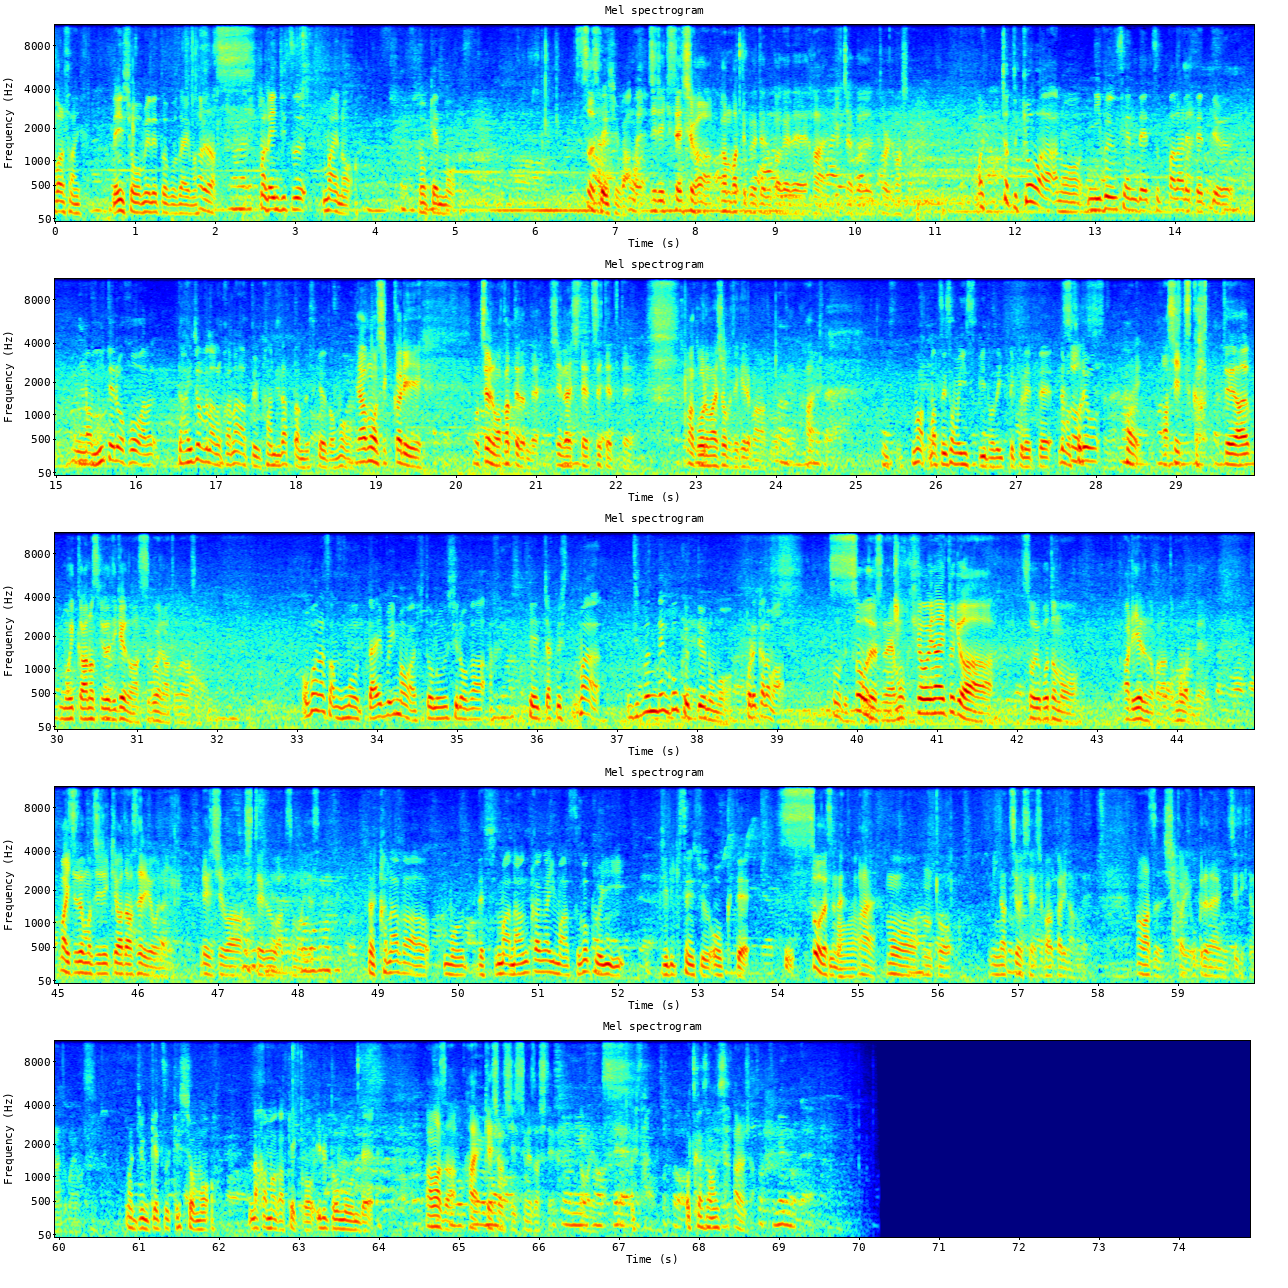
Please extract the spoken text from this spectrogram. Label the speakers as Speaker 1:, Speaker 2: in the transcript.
Speaker 1: 小原さん連勝おめでとうございます
Speaker 2: ます。
Speaker 1: まあ、連日前の同県の。選手が
Speaker 2: もう自力選手が頑張ってくれてるおかげで、はい、一着取れてましたね。
Speaker 1: まあ、ちょっと今日はあの2分戦で突っ張られてっていう、まあ、見てる方は大丈夫なのかなという感じだったんですけれども
Speaker 2: いや、もうしっかり、もう強いの分かってるんで、信頼してついてって、まあ、ゴール前勝負できればなと思って、はい。
Speaker 1: まあ、松井さんもいいスピードで行ってくれてでもそれを
Speaker 2: ね
Speaker 1: はい、
Speaker 2: 足使って、あもう一回あのスピードでいけるのはすごいなと思いますね。
Speaker 1: 小原さんももうだいぶ今は人の後ろが定着して、まあ、自分で動くっていうのもこれからはそうですかね
Speaker 2: そうですね、目標いないときは、そういうこともありえるのかなと思うんで、まあ、いつでも自力は出せるように、練習はしてるはつもりですね。
Speaker 1: 神奈川もですし、まあ、南海が今すごくいい自力選手多くて
Speaker 2: そうですね、
Speaker 1: 今は
Speaker 2: はい、もう本当、みんな強い選手ばっかりなんで、まずしっかり遅れないようについてきてなと思います。
Speaker 1: まあ、準決決勝も仲間が結構いると思うんで
Speaker 2: まあ、まずは、はい、決勝進出目指して頑張ります。ありがとう
Speaker 1: お疲れ様でした。
Speaker 2: ございました。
